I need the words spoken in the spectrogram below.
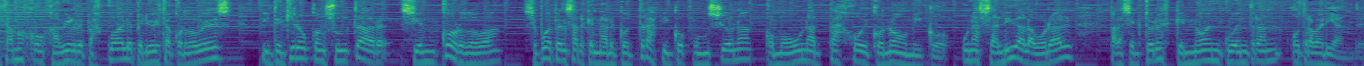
Estamos con Javier de Pascuale, periodista cordobés, y te quiero consultar si en Córdoba se puede pensar que el narcotráfico funciona como un atajo económico, una salida laboral para sectores que no encuentran otra variante.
